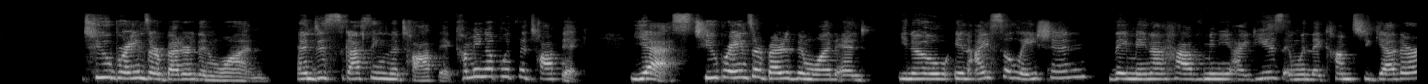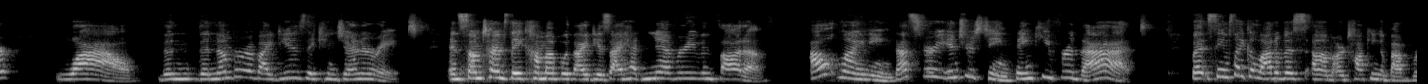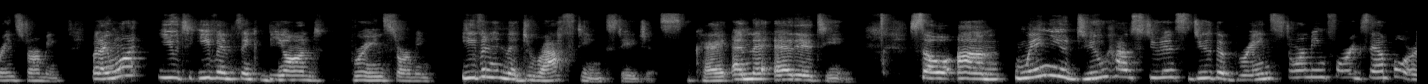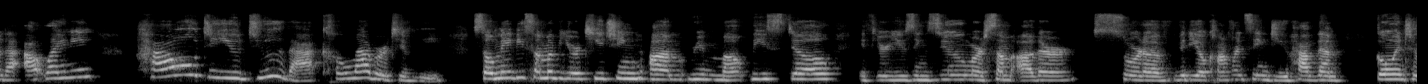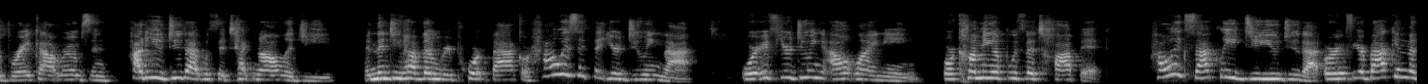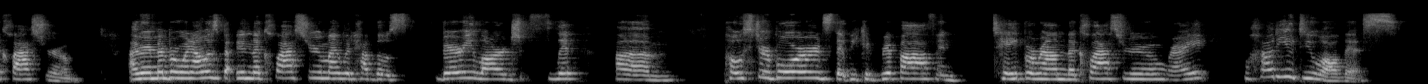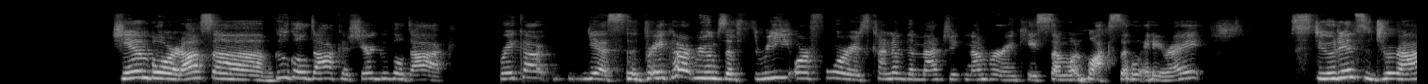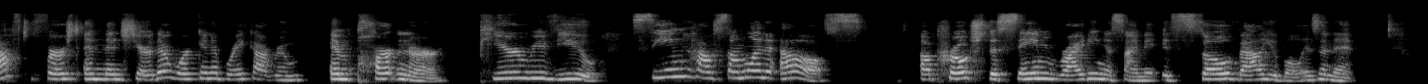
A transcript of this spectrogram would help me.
two brains are better than one and discussing the topic, coming up with the topic. Yes, two brains are better than one. And, you know, in isolation, they may not have many ideas. And when they come together, wow, the, the number of ideas they can generate. And sometimes they come up with ideas I had never even thought of outlining. That's very interesting. Thank you for that. But it seems like a lot of us um, are talking about brainstorming, but I want you to even think beyond brainstorming, even in the drafting stages, okay, and the editing. So um, when you do have students do the brainstorming, for example, or the outlining, how do you do that collaboratively? So maybe some of you are teaching um, remotely still, if you're using Zoom or some other sort of video conferencing, do you have them go into breakout rooms and how do you do that with the technology? And then do you have them report back or how is it that you're doing that? Or if you're doing outlining or coming up with a topic, how exactly do you do that? Or if you're back in the classroom, I remember when I was in the classroom, I would have those very large flip um, poster boards that we could rip off and tape around the classroom, right? Well, how do you do all this? Jamboard, awesome. Google Doc, a shared Google Doc. Breakout, yes, the breakout rooms of three or four is kind of the magic number in case someone walks away, right? Students draft first and then share their work in a breakout room and partner, peer review, seeing how someone else approach the same writing assignment is so valuable, isn't it?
